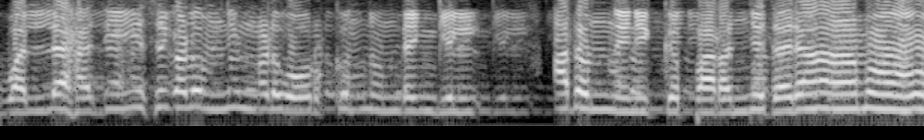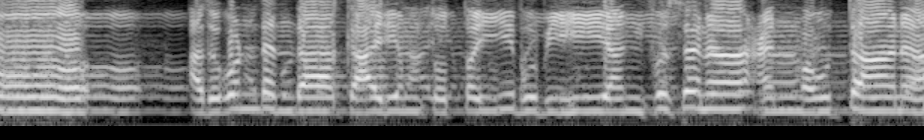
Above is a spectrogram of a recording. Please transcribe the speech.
വല്ല ഹദീസുകളും നിങ്ങൾ ഓർക്കുന്നുണ്ടെങ്കിൽ അതൊന്ന് എനിക്ക് പറഞ്ഞു തരാമോ അതുകൊണ്ട് എന്താ കാര്യം തുത്തയ്യിബു ബിഹി അൻഫുസന അൻ മൗത്താനാ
